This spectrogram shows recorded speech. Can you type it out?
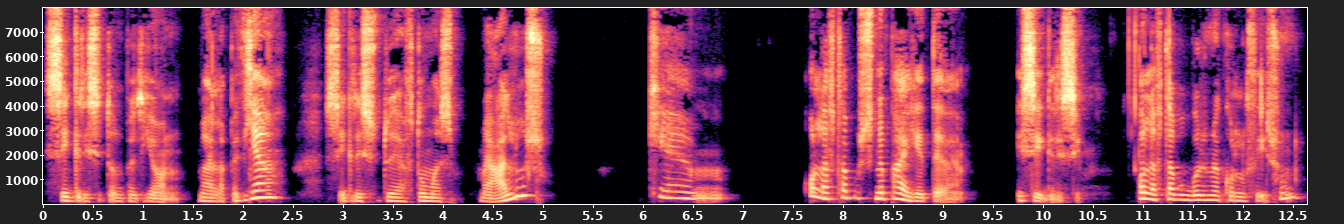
σύγκριση των παιδιών με άλλα παιδιά, σύγκριση του εαυτού μας με άλλους και μ, όλα αυτά που συνεπάγεται η σύγκριση. Όλα αυτά που μπορεί να ακολουθήσουν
